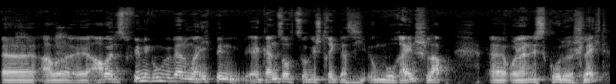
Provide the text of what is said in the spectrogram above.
Äh, aber äh, arbeitest du viel mit Google-Bewertungen? Weil ich bin äh, ganz oft so gestrickt, dass ich irgendwo reinschlapp äh, und dann ist es gut oder schlecht.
